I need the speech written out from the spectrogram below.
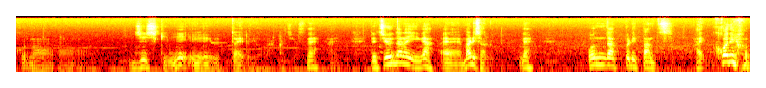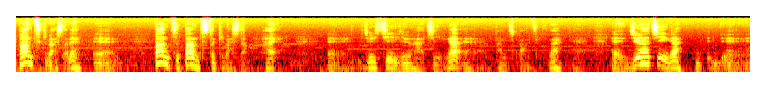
この自意識に訴えるような感じですね。はい。で17位が、えー、マリソルね女っぷりパンツ。はいここにもパンツきましたね、えー、パンツパンツときました。はい、えー、11位18位が、えー、パンツパンツですね、えー、18位が、え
